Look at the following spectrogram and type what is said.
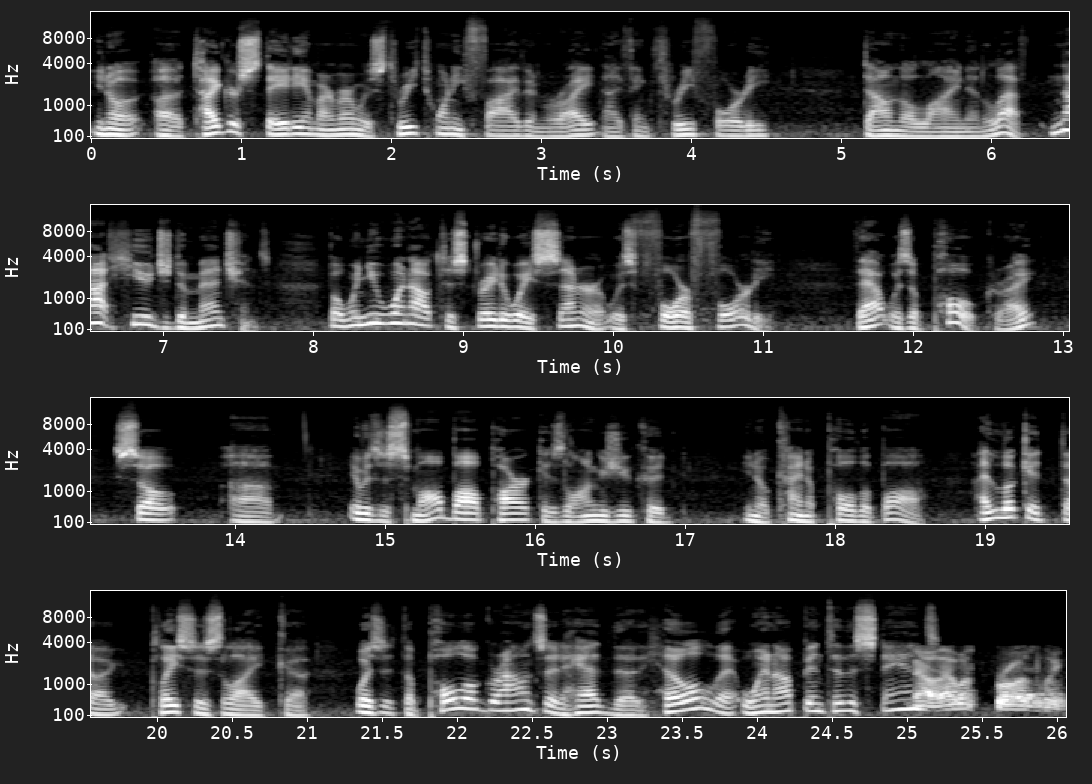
You know, uh, Tiger Stadium, I remember was 325 in right, and I think 340 down the line and left. Not huge dimensions, but when you went out to straightaway center, it was 440. That was a poke, right? So uh, it was a small ballpark as long as you could, you know, kind of pull the ball. I look at uh, places like, uh, was it the Polo Grounds that had the hill that went up into the stands? No, that was Crosley.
